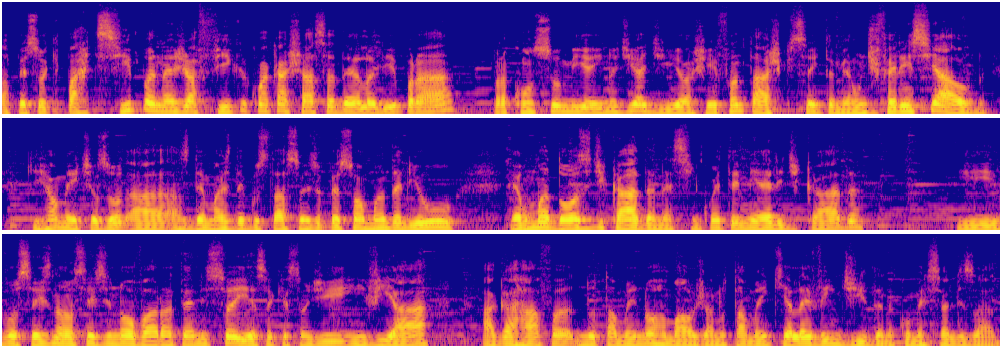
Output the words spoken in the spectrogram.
a pessoa que participa, né, já fica com a cachaça dela ali para para consumir aí no dia a dia. Eu achei fantástico isso aí também. É um diferencial, né? Que realmente as, as demais degustações o pessoal manda ali o, é uma dose de cada, né? 50 ml de cada. E vocês não, vocês inovaram até nisso aí, essa questão de enviar a garrafa no tamanho normal, já no tamanho que ela é vendida, né, comercializada.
